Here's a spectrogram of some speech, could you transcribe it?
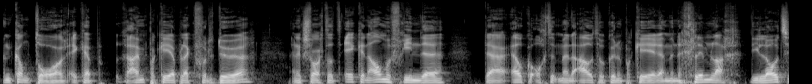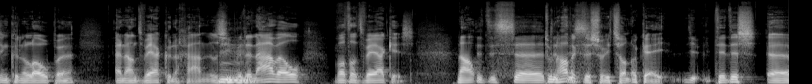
een kantoor. Ik heb ruim parkeerplek voor de deur. En ik zorg dat ik en al mijn vrienden daar elke ochtend met de auto kunnen parkeren en met een glimlach die loods in kunnen lopen en aan het werk kunnen gaan. En dan zien we Mhm. daarna wel wat dat werk is. Nou, Dit is, eh, toen dit had is- ik dus zoiets van: oké, dit is eh,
